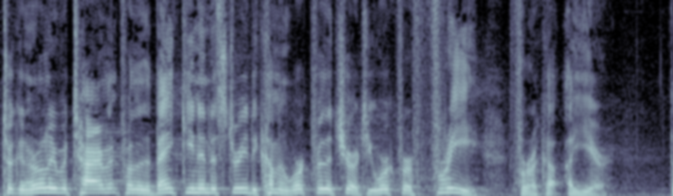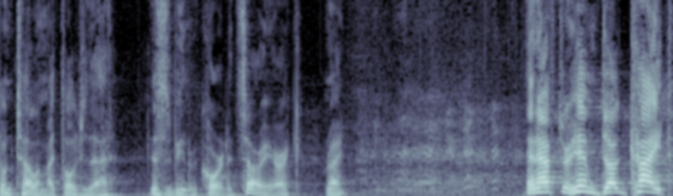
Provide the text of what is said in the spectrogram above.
Took an early retirement from the banking industry to come and work for the church. He worked for free for a, a year. Don't tell him I told you that. This is being recorded. Sorry, Eric, right? And after him, Doug Kite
